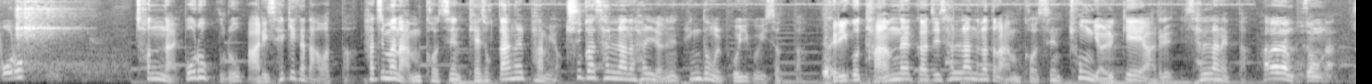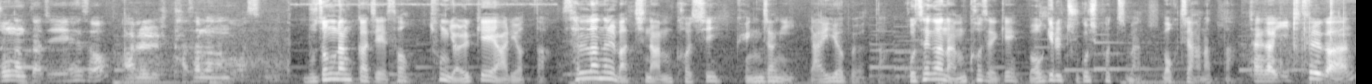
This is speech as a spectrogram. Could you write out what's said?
뽀록구. 첫날 뽀록구로 알이 3개가 나왔다. 하지만 암컷은 계속 땅을 파며 추가 산란을 하려는 행동을 보이고 있었다. 그리고 다음날까지 산란을 하던 암컷은 총 10개의 알을 산란했다. 하나는 무정란. 무정란까지 해서 알을 다 산란한 것 같습니다. 무정란까지 해서 총 10개의 알이었다. 산란을 마친 암컷이 굉장히 야위어 보였다. 고생한 암컷에게 먹이를 주고 싶었지만 먹지 않았다. 장장 이틀간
